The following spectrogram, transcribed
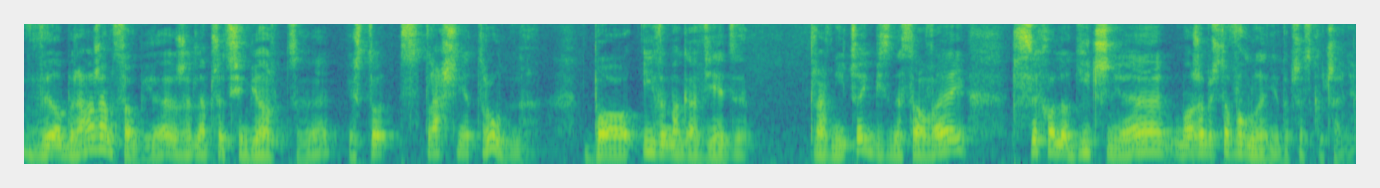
Wyobrażam sobie, że dla przedsiębiorcy jest to strasznie trudne, bo i wymaga wiedzy prawniczej, biznesowej, psychologicznie może być to w ogóle nie do przeskoczenia.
